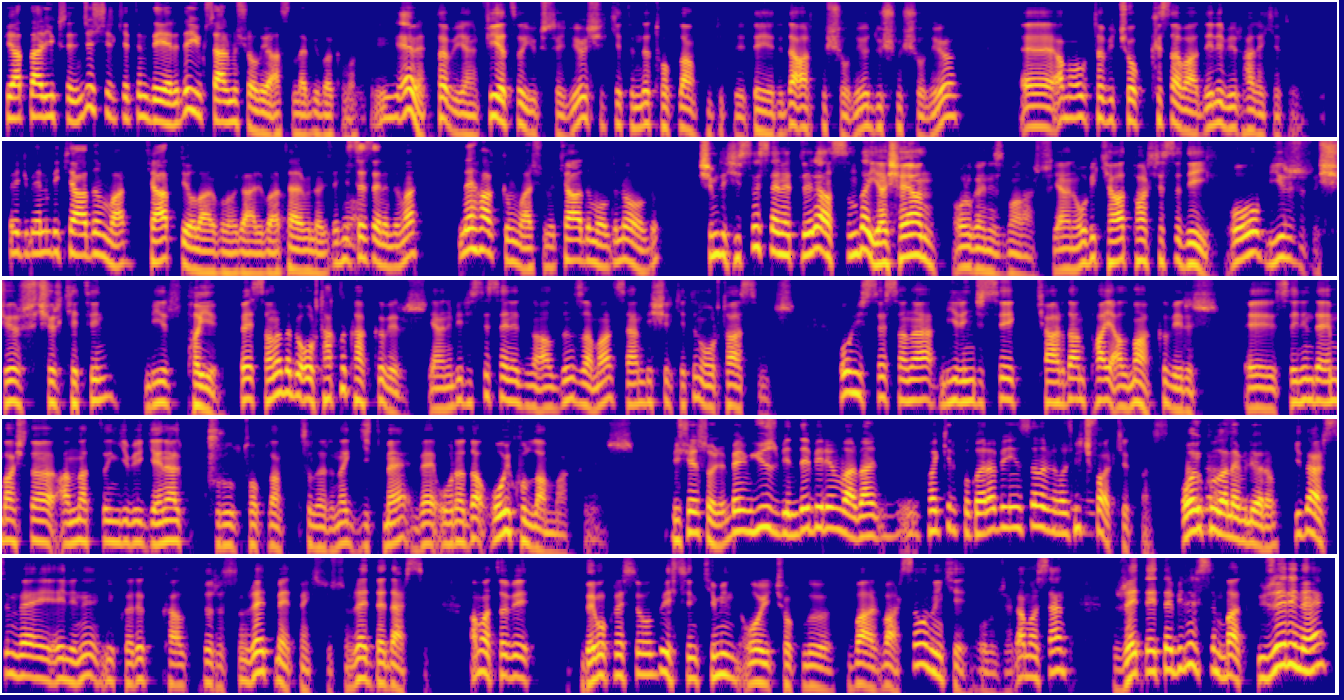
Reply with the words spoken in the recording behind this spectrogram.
fiyatlar yükselince şirketin değeri de yükselmiş oluyor aslında bir bakıma. E, evet tabii yani fiyatı yükseliyor. Şirketin de toplam değeri de artmış oluyor, düşmüş oluyor. Ee, ama o tabii çok kısa vadeli bir hareket oluyor. Peki benim bir kağıdım var. Kağıt diyorlar buna galiba terminolojide. Hisse senedim var. Ne hakkım var şimdi? Kağıdım oldu ne oldu? Şimdi hisse senetleri aslında yaşayan organizmalar. Yani o bir kağıt parçası değil. O bir şir şirketin bir payı ve sana da bir ortaklık hakkı verir. Yani bir hisse senedini aldığın zaman sen bir şirketin ortağısındır. O hisse sana birincisi kardan pay alma hakkı verir. Ee, senin de en başta anlattığın gibi genel kurul toplantılarına gitme ve orada oy kullanma hakkı verir. Bir şey soracağım. Benim 100 binde birim var. Ben fakir fukara bir insanım. Hiç fark etmez. Oy Gidersin. kullanabiliyorum. Gidersin ve elini yukarı kaldırırsın. Red mi etmek istiyorsun? Reddedersin. Ama tabii demokrasi olduğu için kimin oy çokluğu var varsa onunki olacak. Ama sen reddedebilirsin. Bak üzerine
